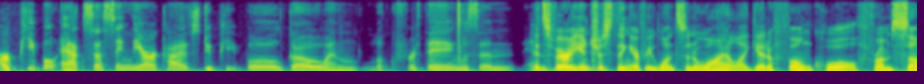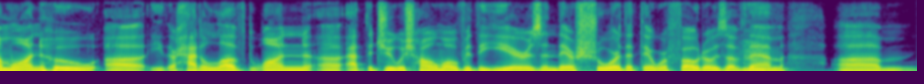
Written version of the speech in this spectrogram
Are people accessing the archives? Do people go and look for things? And, and it's very interesting. Every once in a while, I get a phone call from someone who uh, either had a loved one uh, at the Jewish home over the years, and they're sure that there were photos of mm-hmm. them. Um,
